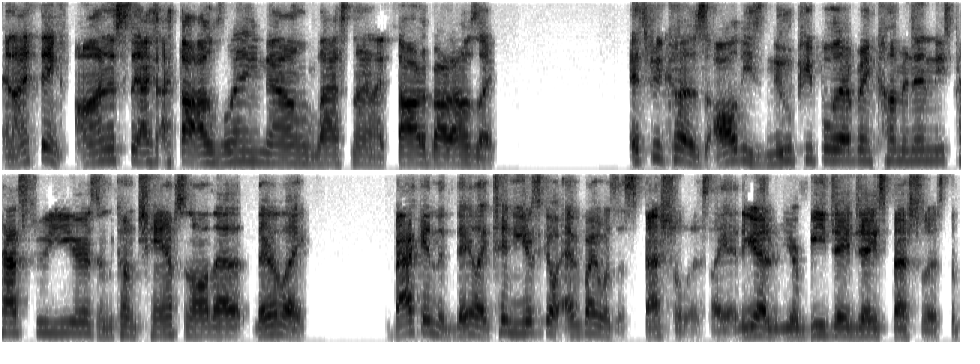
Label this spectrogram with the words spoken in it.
and I think honestly, I, I thought I was laying down last night, and I thought about it. I was like, it's because all these new people that have been coming in these past few years and become champs and all that, they're like back in the day, like 10 years ago, everybody was a specialist. Like you had your BJJ specialist, the,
